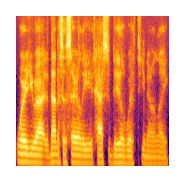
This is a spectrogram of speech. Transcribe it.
where are you at? Not necessarily it has to deal with, you know, like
